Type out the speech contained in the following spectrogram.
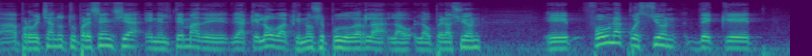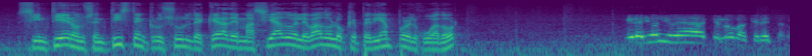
aprovechando tu presencia en el tema de, de Aqueloba, que no se pudo dar la, la- la operación, eh, ¿fue una cuestión de que sintieron, sentiste en Cruzul de que era demasiado elevado lo que pedían por el jugador? Mira, yo llevé a Queloba a Querétaro,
